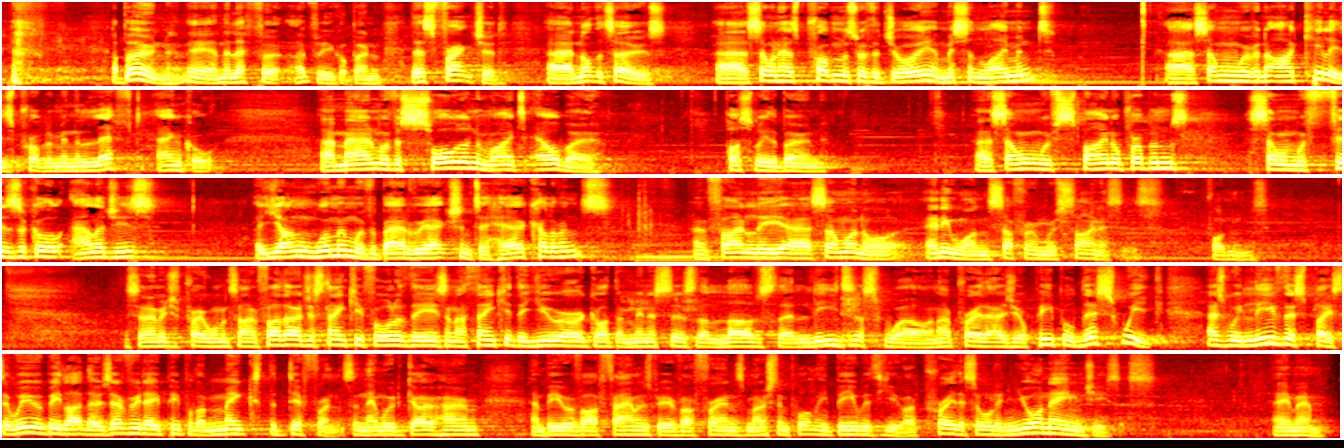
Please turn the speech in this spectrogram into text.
a bone there in the left foot. Hopefully, you've got bone. There's fractured, uh, not the toes. Uh, someone has problems with the joy, a misalignment. Uh, someone with an Achilles problem in the left ankle. A man with a swollen right elbow, possibly the bone. Uh, someone with spinal problems. Someone with physical allergies. A young woman with a bad reaction to hair colorants. And finally, uh, someone or anyone suffering with sinuses problems. So let me just pray one more time. Father, I just thank you for all of these, and I thank you that you are a God that ministers, that loves, that leads us well. And I pray that as your people this week, as we leave this place, that we would be like those everyday people that make the difference, and then we'd go home and be with our families, be with our friends, most importantly, be with you. I pray this all in your name, Jesus. Amen.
